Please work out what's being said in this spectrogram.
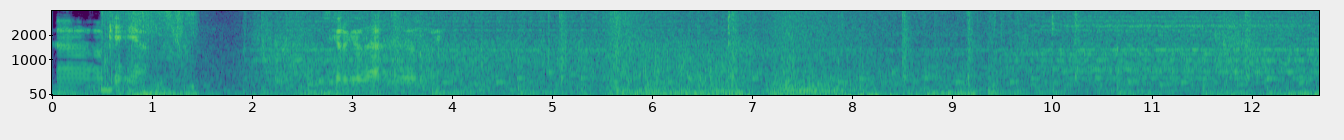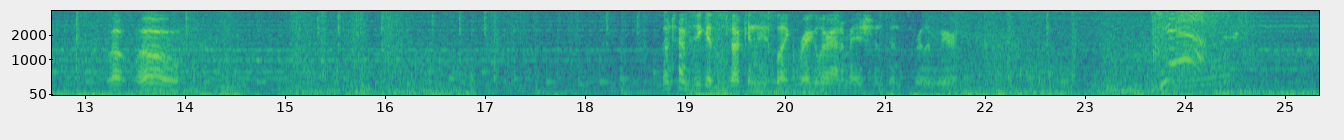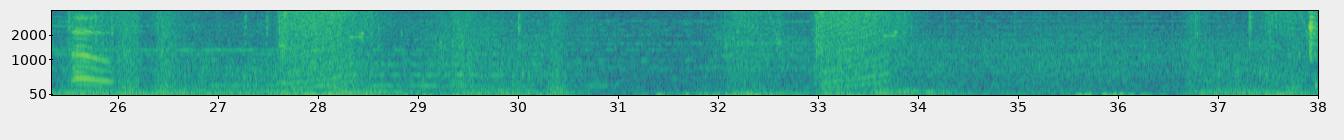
Uh, okay, yeah. Just gotta go that the other way. Whoa, whoa! Sometimes you get stuck in these like regular animations and it's really weird. Yeah! Whoa!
